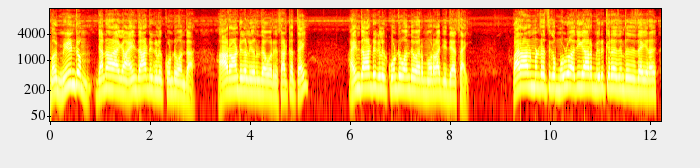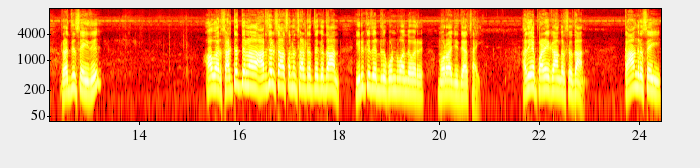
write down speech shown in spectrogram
ம- மீண்டும் ஜனநாயகம் ஐந்து ஆண்டுகளுக்கு கொண்டு வந்தார். ஆறு ஆண்டுகள் இருந்த ஒரு சட்டத்தை ஐந்து ஆண்டுகளுக்கு கொண்டு வந்தவர் மொராஜி தேசாய். பாராளுமன்றத்துக்கு முழு அதிகாரம் இருக்கிறதுன்றதை ர- ரத்து செய்து அவர் சட்டத்தில் அரசியல் சாசன சட்டத்துக்கு தான் இருக்குது என்று கொண்டு வந்தவர் மொராஜி தேசாய். அதே பழைய காங்கிரஸ் தான். காங்கிரஸை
